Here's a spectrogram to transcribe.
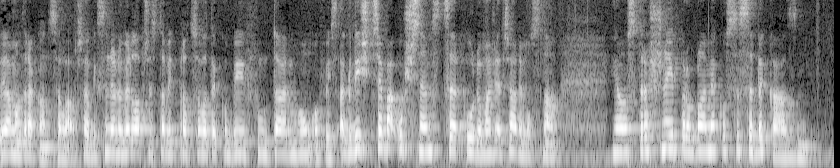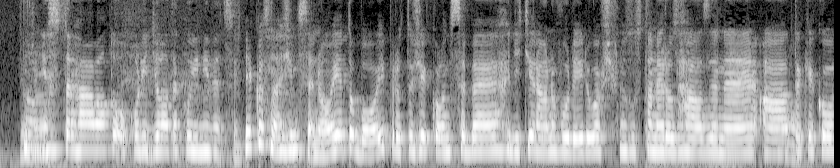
já mám teda kancelář, abych se nedovedla představit pracovat jakoby full time home office. A když třeba už jsem s dcerkou doma, že je třeba nemocná, já mám strašný problém jako se sebekázní. Jo, no. Že mě strhává to okolí dělat jako jiné věci. Jako snažím se, no. Je to boj, protože kolem sebe děti ráno odejdou a všechno zůstane rozházené a no. tak jako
